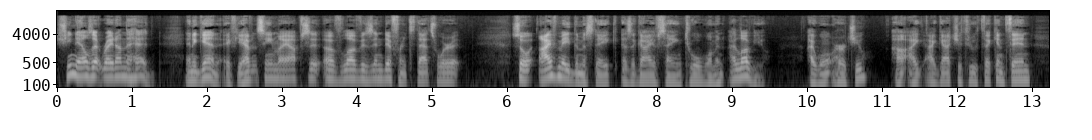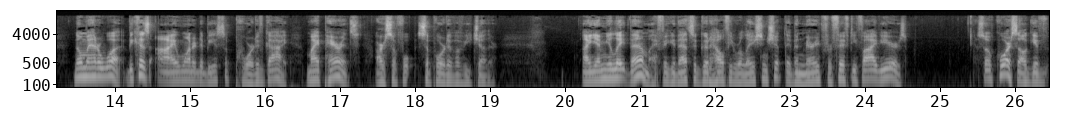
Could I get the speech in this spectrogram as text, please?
She nails it right on the head. And again, if you haven't seen my opposite of love is indifference, that's where it. So I've made the mistake as a guy of saying to a woman, I love you. I won't hurt you. I, I got you through thick and thin, no matter what, because I wanted to be a supportive guy. My parents are su- supportive of each other. I emulate them. I figure that's a good, healthy relationship. They've been married for 55 years. So, of course, I'll give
